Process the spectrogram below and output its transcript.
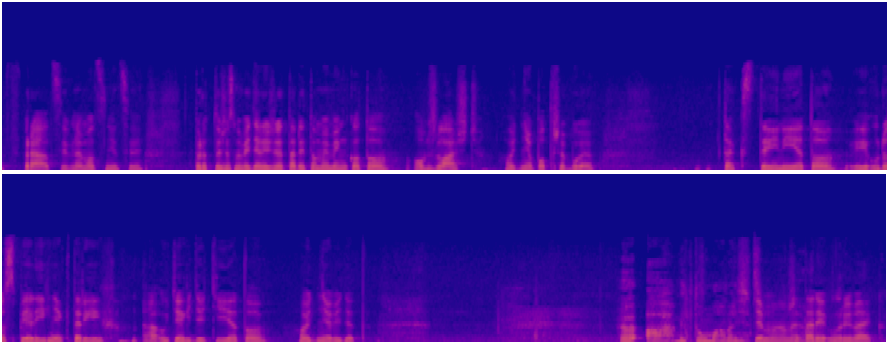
v práci, v nemocnici, protože jsme věděli, že tady to miminko to obzvlášť hodně potřebuje. Tak stejný je to i u dospělých některých a u těch dětí je to hodně vidět. A my k tomu máme Ještě něco. máme tady úryvek.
